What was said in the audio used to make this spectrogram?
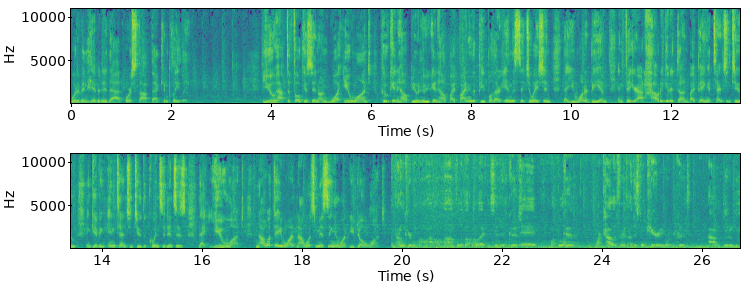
would have inhibited that or stopped that completely. You have to focus in on what you want, who can help you, and who you can help by finding the people that are in the situation that you want to be in and figure out how to get it done by paying attention to and giving intention to the coincidences that you want. Not what they want, not what's missing and what you don't want. I don't care what my, how my mom feel about my life decisions, Good. dad, my block, Good. my college friends. I just don't care anymore because I'm literally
